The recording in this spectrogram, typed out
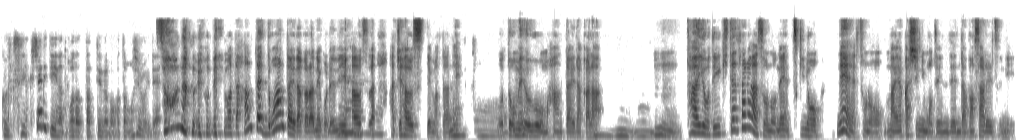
これ、セクシャリティなとこだったっていうのがまた面白いね。そうなのよね。また反対、ド反対だからね、これね。ねハウス、8ハウスってまたね。うん。乙女魚も反対だから。うんうんう。ん。太陽で生きてたら、そのね、月のね、その、まやかしにも全然騙されずに、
